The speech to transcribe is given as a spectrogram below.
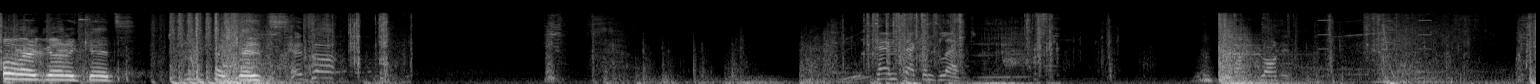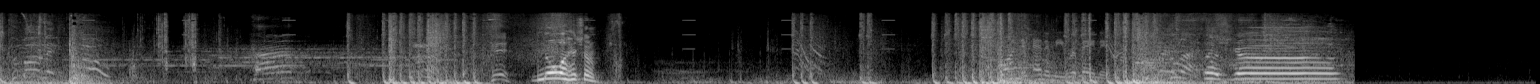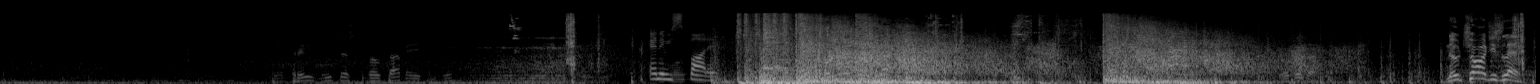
Oh my god, I can't. I can't. Heads up! Ten seconds left. Spike planted. Come on, let's go! Here. No, I headshot him. Let's go. Enemy spotted. No charges left.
